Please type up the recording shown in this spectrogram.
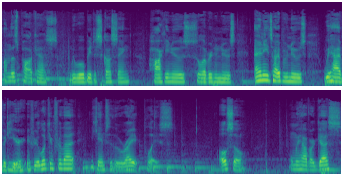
On this podcast, we will be discussing hockey news, celebrity news, any type of news. We have it here. If you're looking for that, you came to the right place. Also, when we have our guests,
